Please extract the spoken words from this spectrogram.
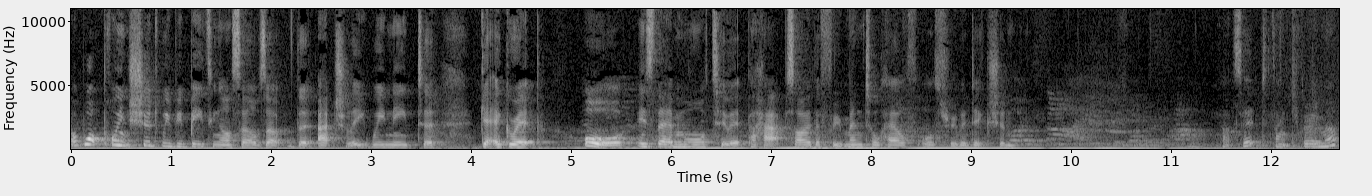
At what point should we be beating ourselves up that actually we need to get a grip or is there more to it, perhaps, either through mental health or through addiction? That's it. Thank you very much.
